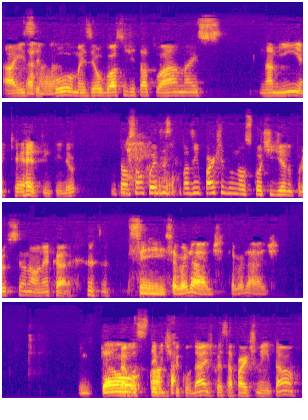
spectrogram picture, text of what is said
Aí você, uhum. pô, mas eu gosto de tatuar, mas na minha, quieto, entendeu? Então são coisas que fazem parte do nosso cotidiano profissional, né, cara? Sim, isso é verdade, isso é verdade. Então. Pra você teve ó, tá dificuldade com essa parte mental?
